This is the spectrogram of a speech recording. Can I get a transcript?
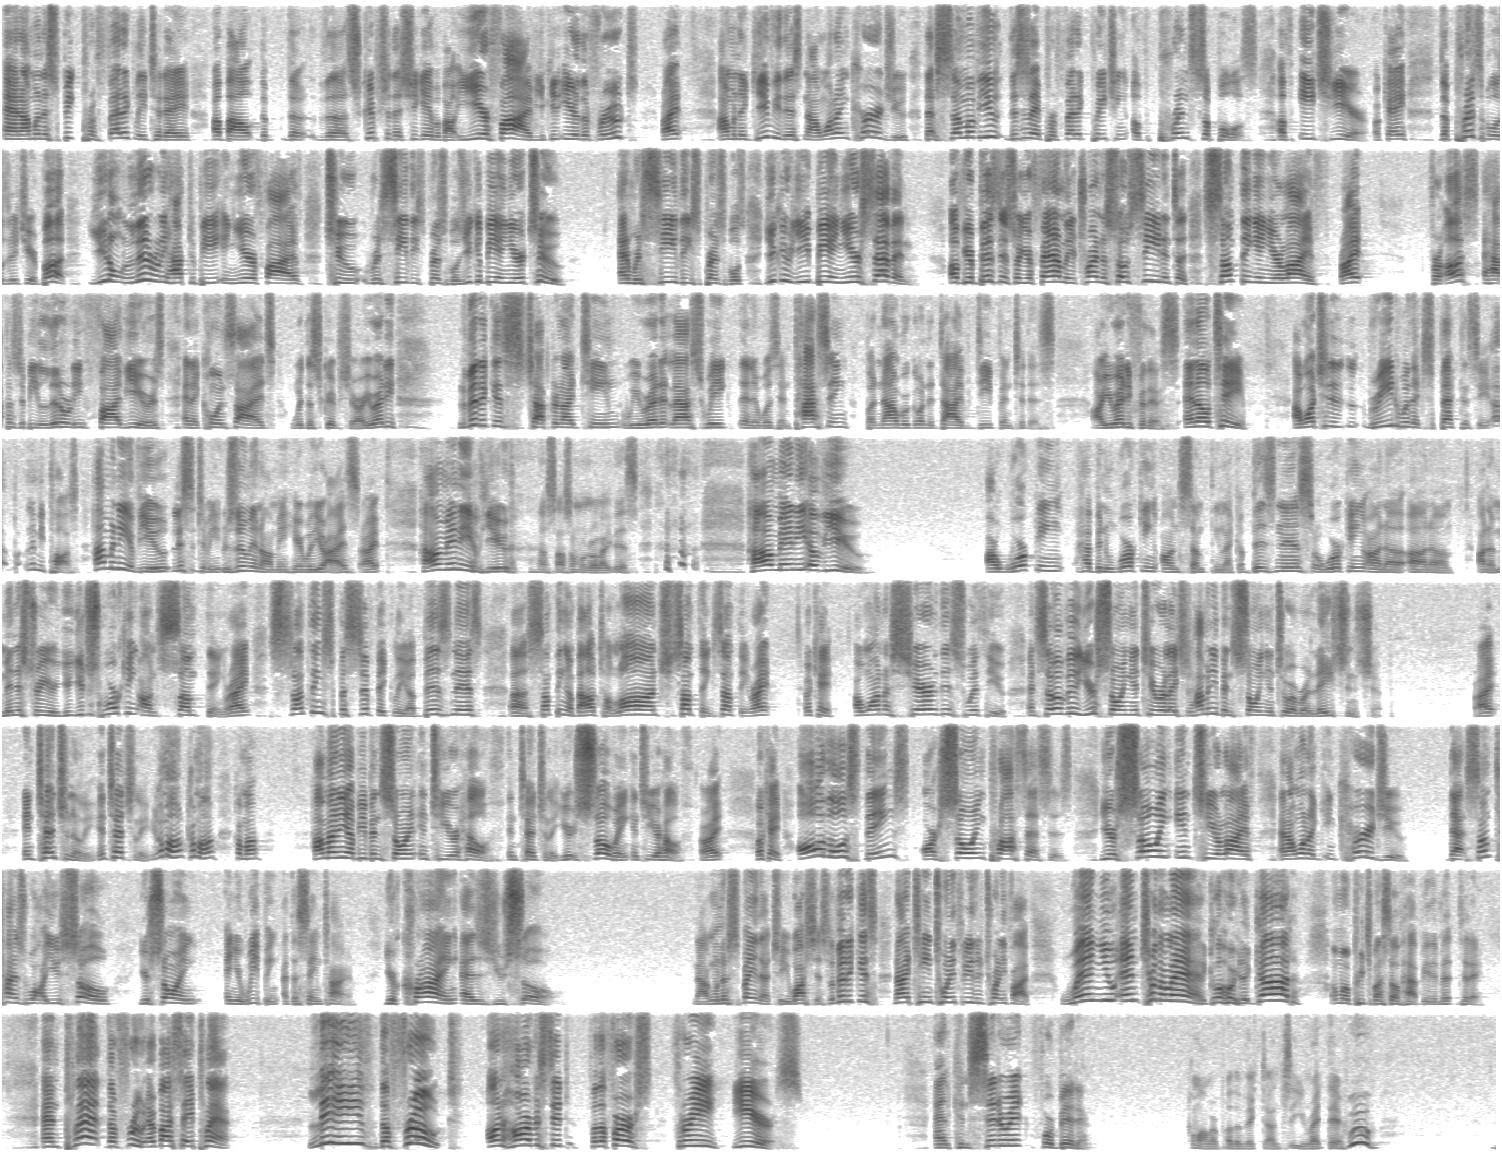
And I'm going to speak prophetically today about the, the, the scripture that she gave about year five. You can ear the fruit, right? I'm going to give you this. Now, I want to encourage you that some of you, this is a prophetic preaching of principles of each year, okay? The principles of each year. But you don't literally have to be in year five to receive these principles. You could be in year two and receive these principles. You could be in year seven of your business or your family, You're trying to sow seed into something in your life, right? For us, it happens to be literally five years, and it coincides with the scripture. Are you ready? Leviticus chapter 19, we read it last week, and it was in passing, but now we're going to dive deep into this. Are you ready for this? NLT, I want you to read with expectancy. Uh, let me pause. How many of you, listen to me, zoom in on me here with your eyes, all right? How many of you, I saw someone go like this. How many of you are working, have been working on something like a business or working on a, on a, on a ministry or you're just working on something, right? Something specifically, a business, uh, something about to launch, something, something, right? Okay, I want to share this with you. And some of you, you're sowing into your relationship. How many have been sowing into a relationship? Right? Intentionally, intentionally. Come on, come on, come on. How many of you been sowing into your health intentionally? You're sowing into your health, all right? Okay, all those things are sowing processes. You're sowing into your life, and I want to encourage you that sometimes while you sow, you're sowing and you're weeping at the same time. You're crying as you sow. Now I'm going to explain that to you. Watch this. Leviticus 19, 23 through 25. When you enter the land, glory to God, I'm going to preach myself happy today. And plant the fruit. Everybody say plant. Leave the fruit unharvested for the first three years and consider it forbidden. Come on, my brother Victor. I'm seeing you right there. Woo!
